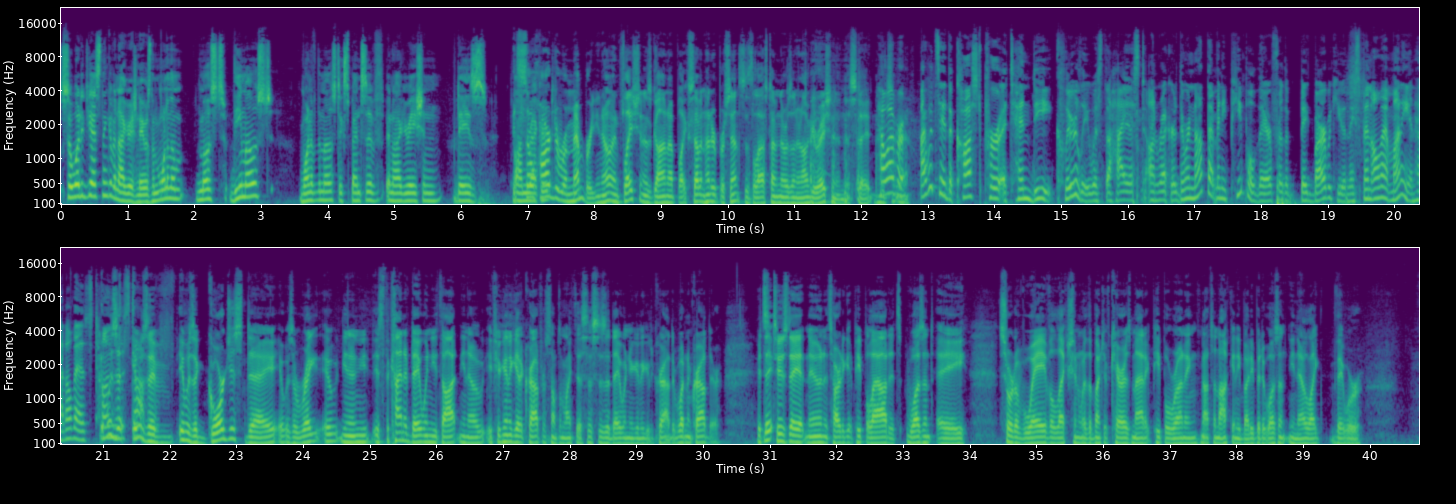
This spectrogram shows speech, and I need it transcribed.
so what did you guys think of inauguration day? Was it one of the most, the most, one of the most expensive inauguration days It's so record? hard to remember. You know, inflation has gone up like 700% since the last time there was an inauguration in this state. However, I would say the cost per attendee clearly was the highest on record. There were not that many people there for the big barbecue, and they spent all that money and had all those it tons was a, of stuff. it was a it was a gorgeous day. It was a reg, it, you know it's the kind of day when you thought you know if you're going to get a crowd for something like this, this is a day when you're going to get a crowd. There wasn't a crowd there. It's They- Tuesday at noon. It's hard to get people out. It wasn't a sort of wave election with a bunch of charismatic people running. Not to knock anybody, but it wasn't you know like they were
